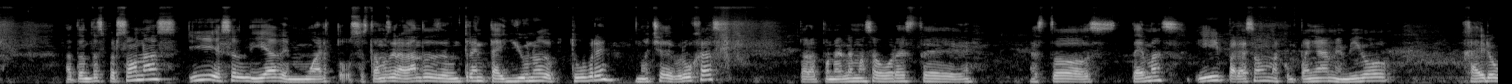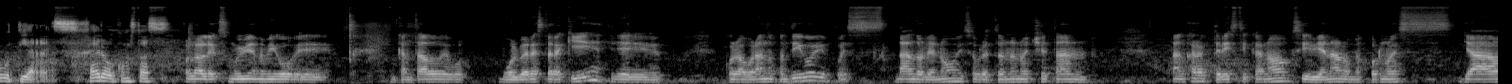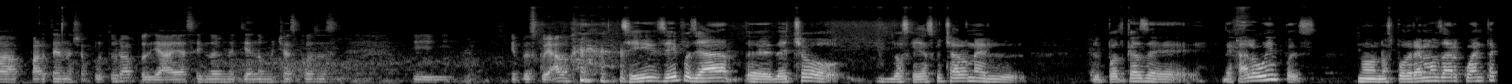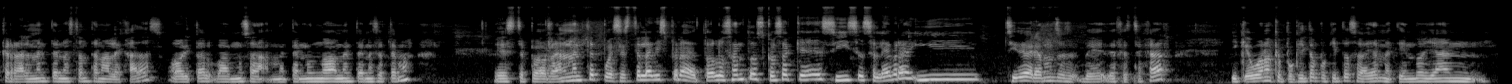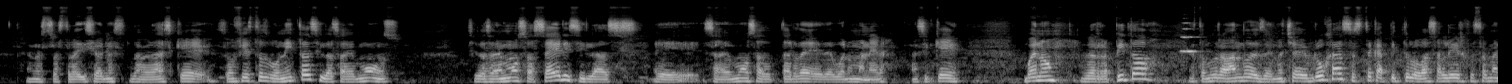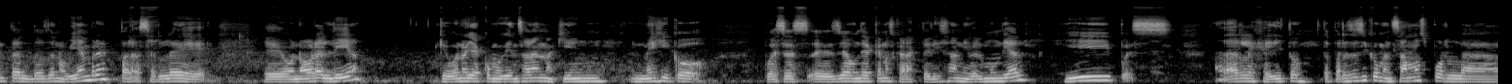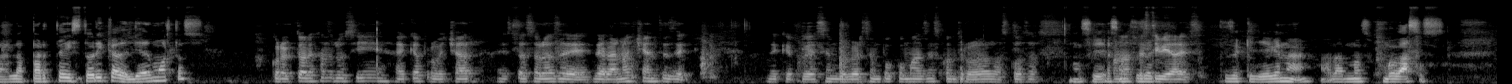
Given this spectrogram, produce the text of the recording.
a tantas personas y es el Día de Muertos. Estamos grabando desde un 31 de octubre, Noche de Brujas, para ponerle más sabor a, este, a estos temas y para eso me acompaña mi amigo Jairo Gutiérrez. Jairo, ¿cómo estás? Hola Alex, muy bien amigo, eh, encantado de volver a estar aquí. Eh, colaborando contigo y pues dándole, ¿no? Y sobre todo en una noche tan, tan característica, ¿no? Si bien a lo mejor no es ya parte de nuestra cultura, pues ya, ya se ido metiendo muchas cosas y, y pues cuidado. Sí, sí, pues ya, eh, de hecho, los que ya escucharon el, el podcast de, de Halloween, pues no, nos podremos dar cuenta que realmente no están tan alejadas. Ahorita vamos a meternos nuevamente en ese tema. Este, pero realmente, pues esta es la víspera de todos los santos, cosa que sí se celebra y sí deberíamos de, festejar. Y qué bueno que poquito a poquito se vaya metiendo ya en, nuestras tradiciones. La verdad es que son fiestas bonitas y las sabemos, si las sabemos hacer y si las eh, sabemos adoptar de, de buena manera. Así que, bueno, les repito, estamos grabando desde Noche de Brujas. Este capítulo va a salir justamente el 2 de noviembre para hacerle eh, honor al día que bueno, ya como bien saben, aquí en, México, pues es, ya un día que nos caracteriza a nivel mundial. Y pues a darle, Jedito. ¿Te parece si comenzamos por la, parte histórica del Día de Muertos? Correcto, Alejandro, sí, hay que aprovechar estas horas de, la noche antes de, que pudiesen volverse un poco más descontroladas las cosas Así es, con las festividades. antes de que lleguen a, darnos huevazos.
